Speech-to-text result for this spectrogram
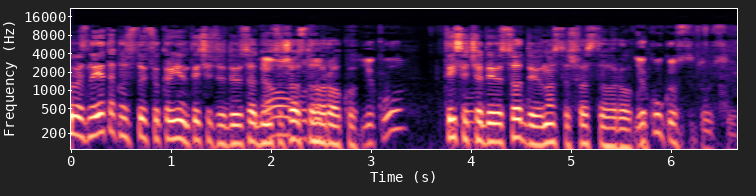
визнаєте Конституцію України Я 1996 вам вже- року? Яку? 1996 року. Яку конституцію?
